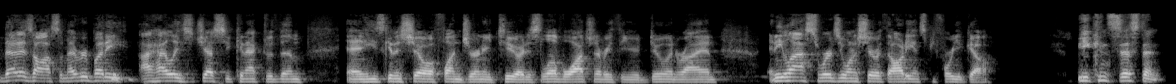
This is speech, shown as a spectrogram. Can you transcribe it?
that is awesome. Everybody, I highly suggest you connect with them and he's going to show a fun journey too. I just love watching everything you're doing, Ryan. Any last words you want to share with the audience before you go? Be consistent.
